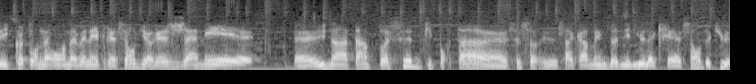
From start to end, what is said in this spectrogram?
écoute, on, on avait l'impression qu'il n'y aurait jamais une entente possible, puis pourtant, c'est ça, ça a quand même donné lieu à la création de QS.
